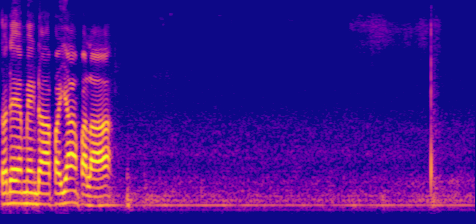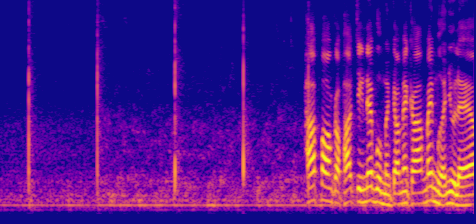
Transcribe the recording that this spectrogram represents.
ตาแดงแมงดาปลาย่างปลาลา พระปองกับพระจริงได้บุญเหมือนกันไหมครับไม่เหมือนอยู่แล้ว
